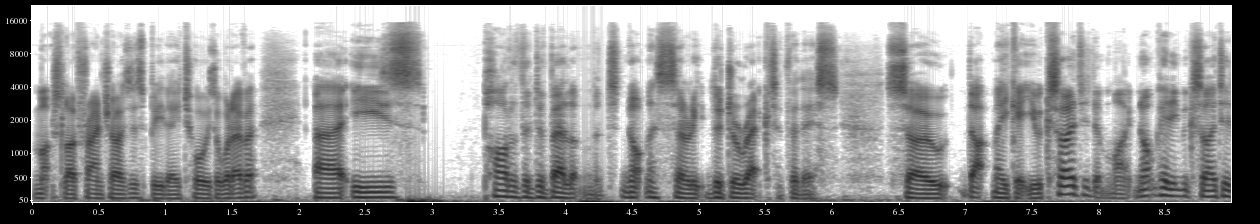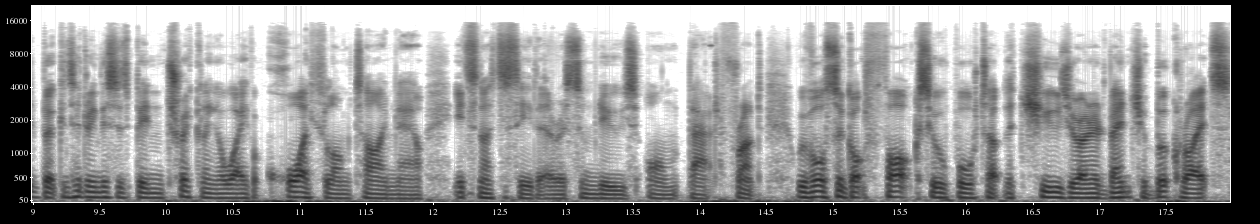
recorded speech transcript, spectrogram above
much loved franchises, be they toys or whatever, uh, is part of the development, not necessarily the director for this. So that may get you excited, it might not get you excited, but considering this has been trickling away for quite a long time now, it's nice to see that there is some news on that front. We've also got Fox, who have bought up the Choose Your Own Adventure book rights.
